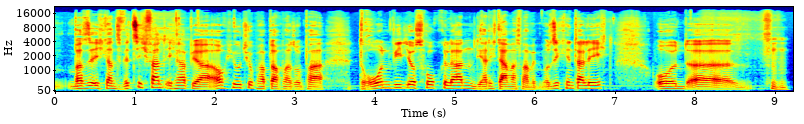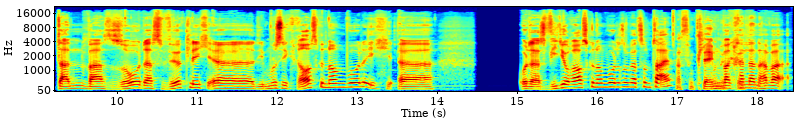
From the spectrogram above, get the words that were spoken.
was ich ganz witzig fand, ich habe ja auch YouTube, habe da auch mal so ein paar Drohnenvideos hochgeladen. Die hatte ich damals mal mit Musik hinterlegt. Und äh, dann war es so, dass wirklich äh, die Musik rausgenommen wurde. Ich, äh, oder das Video rausgenommen wurde sogar zum Teil. Hast einen Claim Und man kann dann ne? aber.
